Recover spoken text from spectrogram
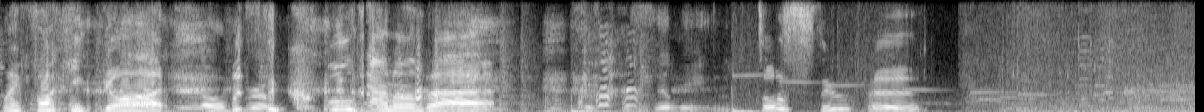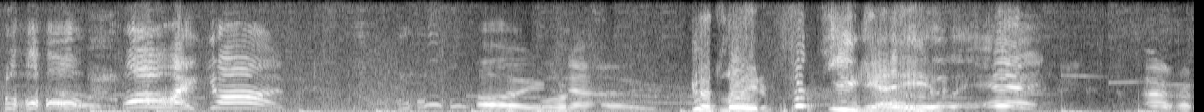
My fucking god. oh, What's bro. the cooldown on that? Zilean. So stupid. Oh, oh my god! Oh no. Good lord. Fuck you guys. Oh.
